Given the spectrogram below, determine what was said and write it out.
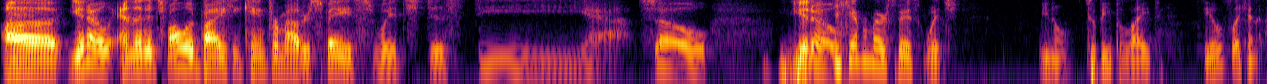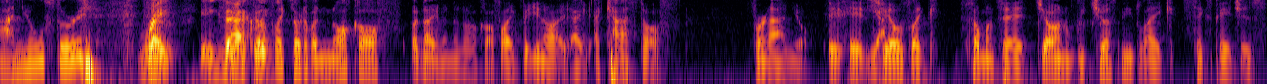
uh, you know, and then it's followed by "He Came from Outer Space," which just yeah. So, you know, He came from outer space, which you know, to be polite, feels like an annual story. right? Exactly. It feels like sort of a knockoff, or not even a knockoff, like, but you know, a, a, a cast off for an annual. It, it Yeah. feels like someone said, "John, we just need like six pages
